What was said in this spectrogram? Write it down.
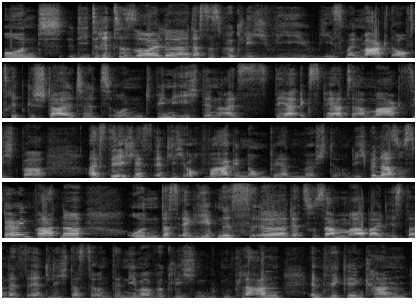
Und die dritte Säule, das ist wirklich, wie, wie ist mein Marktauftritt gestaltet und bin ich denn als der Experte am Markt sichtbar? Als der ich letztendlich auch wahrgenommen werden möchte. Und ich bin da so Sparing-Partner und das Ergebnis äh, der Zusammenarbeit ist dann letztendlich, dass der Unternehmer wirklich einen guten Plan entwickeln kann,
